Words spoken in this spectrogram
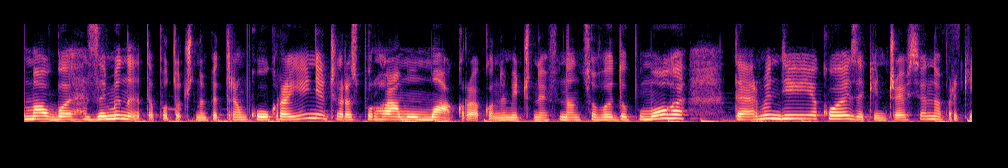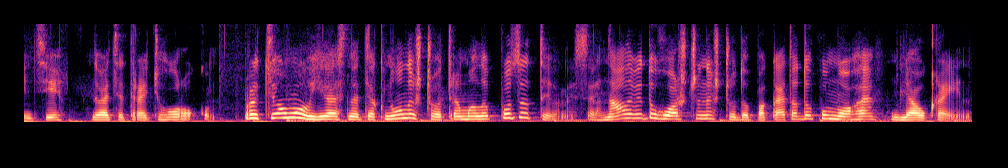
мав би замінити поточну підтримку Україні через програму макроекономічної фінансової допомоги, термін дії якої закінчився наприкінці 2023 року. При цьому в ЄС натякнули, що отримали позитивний сигнал від Угорщини щодо пакета допомоги для України.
